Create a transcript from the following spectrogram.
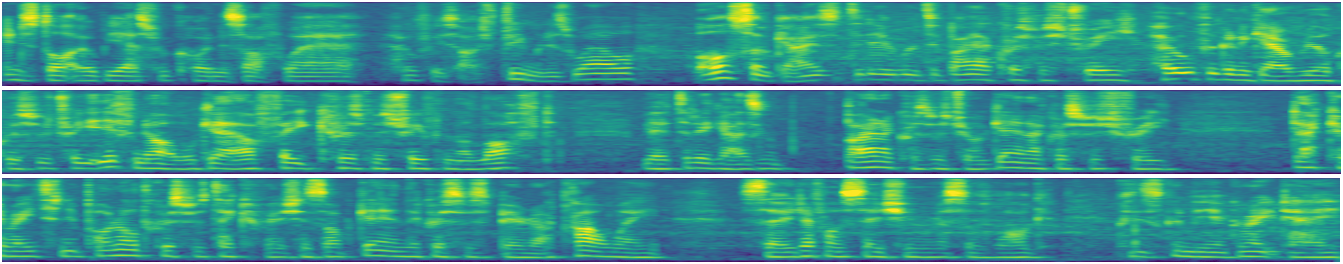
install OBS recording software hopefully start streaming as well. Also guys today we're going to buy our Christmas tree. Hopefully we're gonna get a real Christmas tree. If not we'll get our fake Christmas tree from the loft. Yeah today guys buying a Christmas tree getting our Christmas tree decorating it putting all the Christmas decorations up getting the Christmas spirit I can't wait so definitely stay tuned for the vlog because it's going to be a great day.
